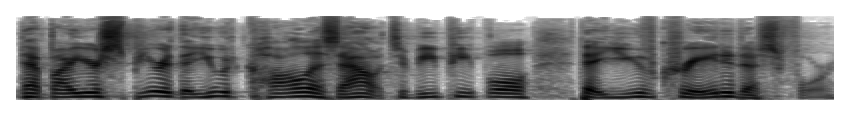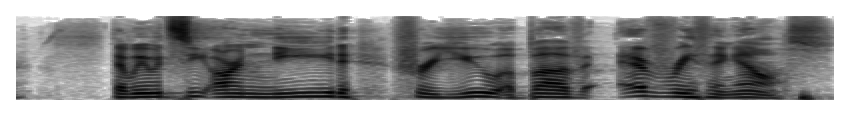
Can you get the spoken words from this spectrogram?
that by your Spirit, that you would call us out to be people that you've created us for, that we would see our need for you above everything else.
